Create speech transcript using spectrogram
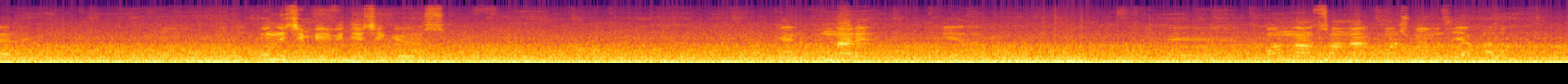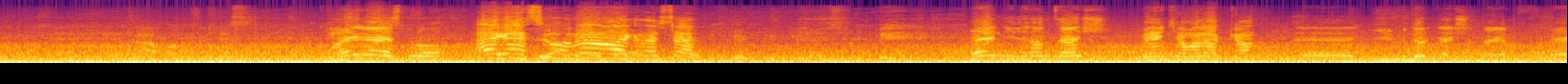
verdik. Bunun için bir video çekiyoruz. Yani bunları diyelim. Ee, ondan sonra konuşmamızı yapalım. Ee, ne yapalım Hi guys bro. Hi guys, yo, merhaba arkadaşlar. Ben İlham Taş. Ben Kemal Akkan. Ee, 24 yaşındayım ve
